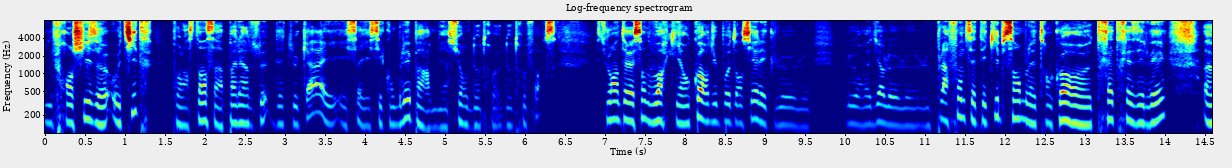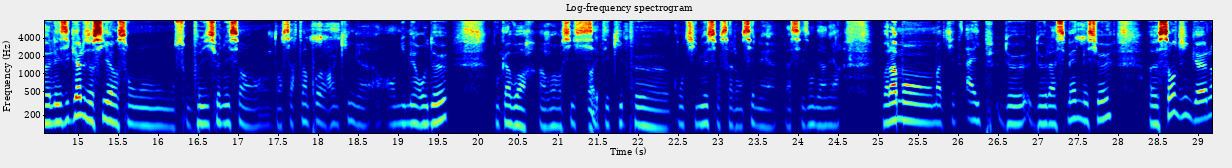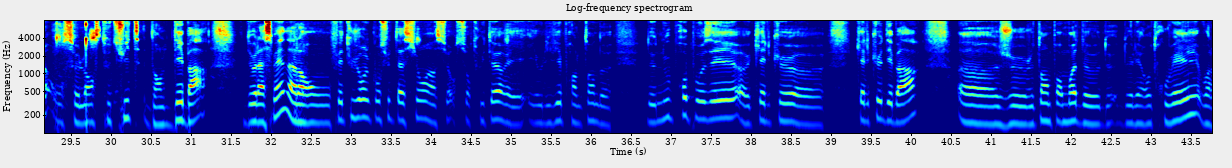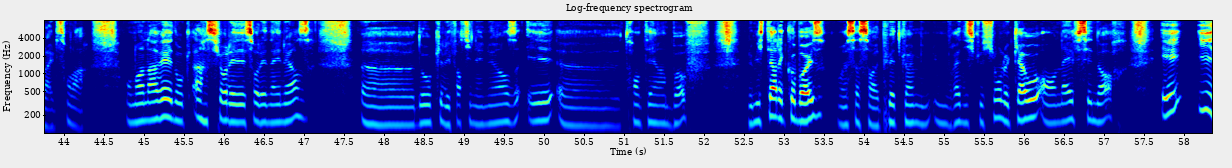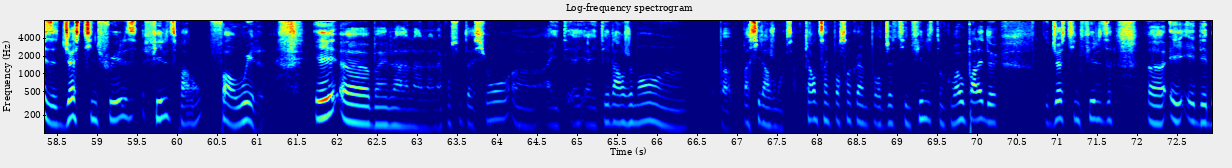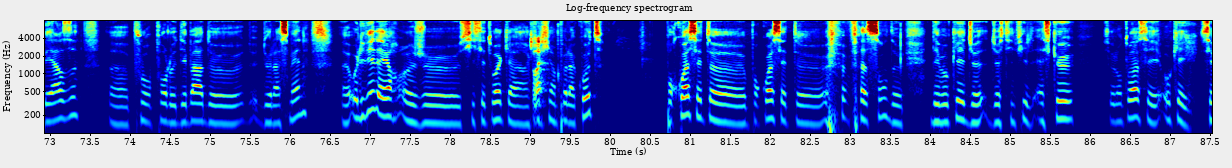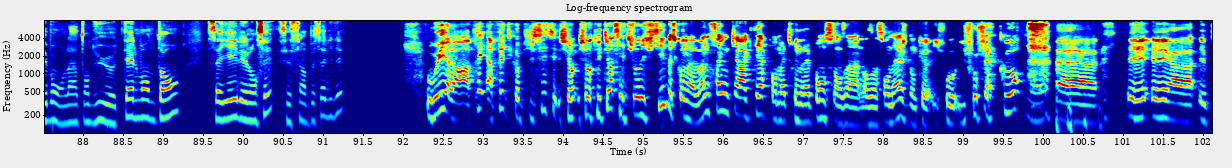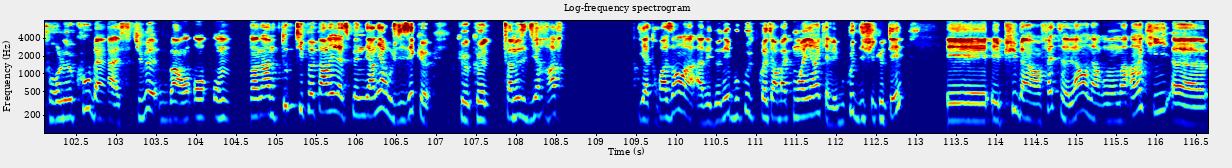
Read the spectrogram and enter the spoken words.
une franchise euh, au titre. Pour l'instant, ça n'a pas l'air d'être le cas et, ça c'est comblé par bien sûr d'autres forces. C'est toujours intéressant de voir qu'il y a encore du potentiel et que le- le- on va dire le, le- le plafond de cette équipe semble être encore euh, très très élevé. Euh, les Eagles aussi hein, sont, sont positionnés sans- dans certains power rankings euh, en numéro 2. Donc à voir, à voir aussi si Ouais. cette équipe peut continuer sur sa lancée la, la saison dernière. Voilà mon, ma petite hype de, de la semaine, messieurs. Euh, sans jingle, on se lance tout de suite dans le débat de la semaine. Alors on fait toujours une consultation hein, sur, sur Twitter et, et Olivier prend le temps de, de nous proposer euh, quelques, euh, quelques débats. Euh, je, le temps pour moi de, de- les retrouver. Voilà, ils sont là. On en avait donc un sur les, sur les Niners, donc les 49ers et euh, 31 bof. Le mystère des Cowboys, ouais, ça, aurait pu être quand même une, vraie discussion. Le chaos en AFC Nord et is Justin Fields, Fields pardon, for will. Et bah, la, la- consultation a, été, a été largement, pas, pas si largement que ça, 45% quand même pour Justin Fields. Donc on va vous parler de, de Justin Fields euh, et, et des Bears euh, pour, pour le débat de, de, de la semaine. Euh, Olivier, d'ailleurs, je, si c'est toi qui as réfléchi un peu la côte, pourquoi cette, pourquoi cette façon d'évoquer Ju- Justin Fields? Est-ce que, selon toi, c'est OK, c'est bon, on l'a attendu tellement de temps, ça y est, il est lancé? C'est un peu ça l'idée? Oui, alors après, après comme tu sais, sur, sur Twitter, c'est toujours difficile parce qu'on a 25 caractères pour mettre une réponse dans un, dans un sondage, donc euh, il, faut, il faut faire court. Euh, et, et, euh, et pour le coup, bah, si tu veux, bah, on, on en a un tout petit peu parlé la semaine dernière où je disais que, que, que la fameuse draft il y a trois ans avait donné beaucoup de quarterbacks moyens qui avaient beaucoup de difficultés. Et, et puis, ben, en fait, là, on a, on a un qui, euh,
